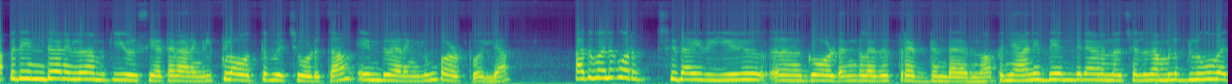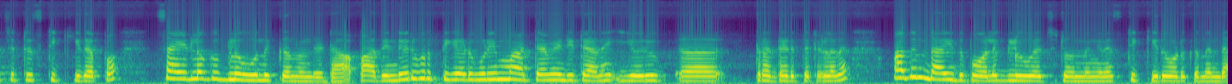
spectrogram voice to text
അപ്പോൾ ഇത് എന്ത് വേണമെങ്കിലും നമുക്ക് യൂസ് ചെയ്യട്ടെ വേണമെങ്കിൽ ക്ലോത്തും വെച്ച് കൊടുക്കാം. എന്ത് വേണമെങ്കിലും കുഴപ്പമില്ല. അതുപോലെ കുറച്ച് ഇതായത് ഈ ഒരു ഗോൾഡൻ കളർ ത്രെഡ് ഉണ്ടായിരുന്നു. അപ്പോൾ ഞാൻ ഇത് എന്തിനാണെന്ന് വെച്ചാൽ നമ്മൾ ഗ്ലൂ വെച്ചിട്ട് സ്റ്റിക്ക് ചെയ്തപ്പോൾ സൈഡിലൊക്കെ ഗ്ലൂ നിൽക്കുന്നുണ്ട് കേട്ടോ അപ്പോൾ അതിന്റെ ഒരു വൃത്തികേടും കൂടി മാറ്റാൻ വേണ്ടിയിട്ടാണ് ഈ ഒരു ത്രെഡ് എടുത്തിട്ടുള്ളത്. അതും ഇതാ ഇതുപോലെ ഗ്ലൂ വെച്ചിട്ട് ഒന്ന് ഇങ്ങനെ സ്റ്റിക്ക് ചെയ്ത് കൊടുക്കുന്നുണ്ട്.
